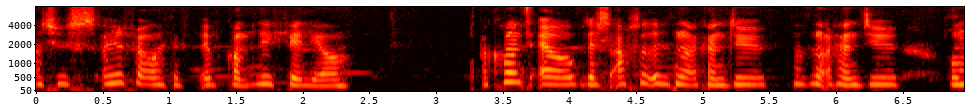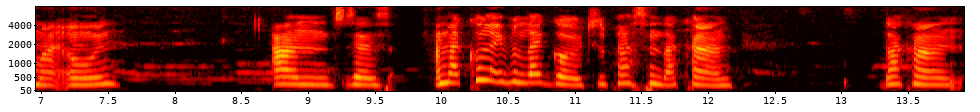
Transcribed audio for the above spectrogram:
I just, I just felt like a, a complete failure. I can't help. There's absolutely nothing I can do. Nothing I can do on my own. And there's, and I couldn't even let go to the person that can, that can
